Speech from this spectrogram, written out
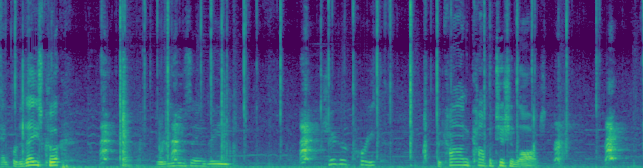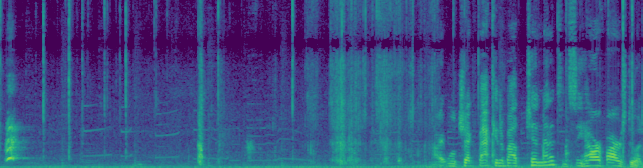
And for today's cook, we're using the Sugar Creek pecan competition logs. All right, we'll check back in about 10 minutes and see how our fire's doing.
